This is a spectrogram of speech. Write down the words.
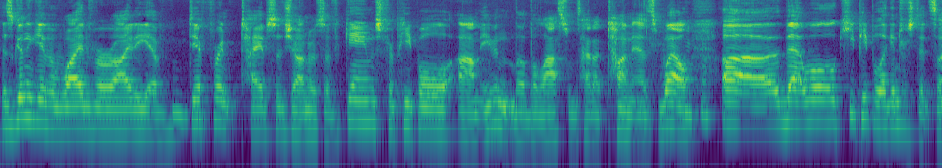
is going to give a wide variety of different types of genres of games for people. Um, even though the last ones had a ton as well, uh, that will keep people like interested. So,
